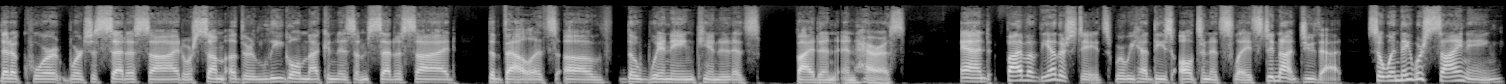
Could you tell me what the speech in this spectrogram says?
that a court were to set aside or some other legal mechanism set aside the ballots of the winning candidates, Biden and Harris. And five of the other states where we had these alternate slates did not do that. So when they were signing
